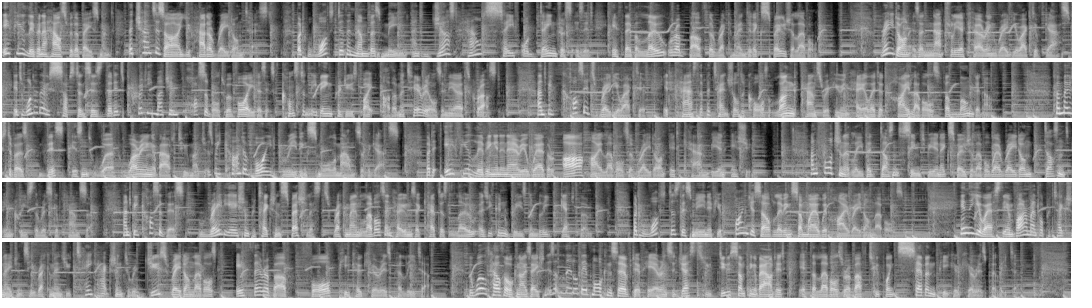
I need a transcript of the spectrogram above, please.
If you live in a house with a basement, the chances are you've had a radon test. But what do the numbers mean and just how safe or dangerous is it if they're below or above the recommended exposure level? Radon is a naturally occurring radioactive gas. It's one of those substances that it's pretty much impossible to avoid as it's constantly being produced by other materials in the Earth's crust. And because it's radioactive, it has the potential to cause lung cancer if you inhale it at high levels for long enough. For most of us, this isn't worth worrying about too much as we can't avoid breathing small amounts of the gas. But if you're living in an area where there are high levels of radon, it can be an issue. Unfortunately, there doesn't seem to be an exposure level where radon doesn't increase the risk of cancer. And because of this, radiation protection specialists recommend levels in homes are kept as low as you can reasonably get them. But what does this mean if you find yourself living somewhere with high radon levels? In the US, the Environmental Protection Agency recommends you take action to reduce radon levels if they're above 4 picocuries per litre. The World Health Organization is a little bit more conservative here and suggests you do something about it if the levels are above 2.7 picocuries per litre.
